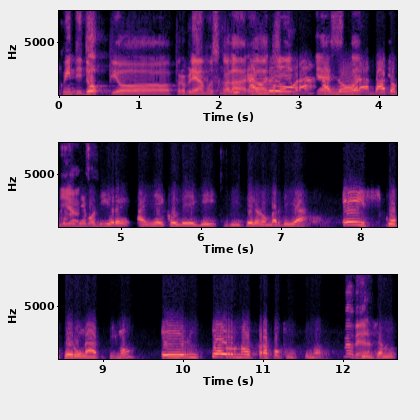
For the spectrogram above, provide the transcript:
Quindi doppio problema muscolare allora, oggi. Allora, dato che lo devo dire ai miei colleghi di Tele Lombardia, esco per un attimo e ritorno fra pochissimo. Va bene. Scusami,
